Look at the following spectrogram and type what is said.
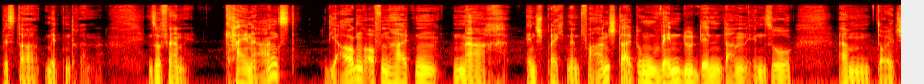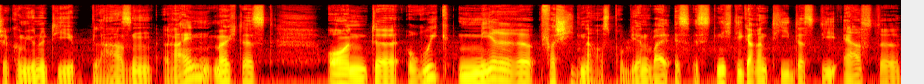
bist da mittendrin. Insofern keine Angst, die Augen offen halten nach entsprechenden Veranstaltungen, wenn du denn dann in so ähm, deutsche Community-Blasen rein möchtest. und äh, ruhig mehrere verschiedene ausprobieren, weil es ist nicht die Garantie, dass die erste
